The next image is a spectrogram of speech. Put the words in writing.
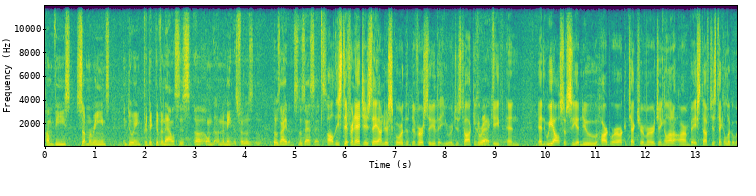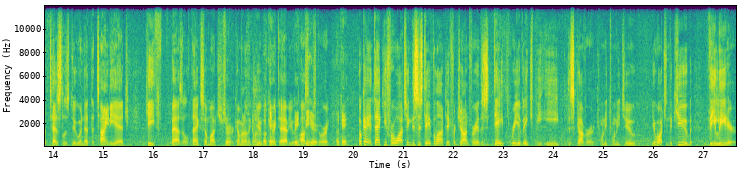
Humvees, submarines, and doing predictive analysis uh, on, the, on the maintenance for those those items, those assets. All these different edges, they underscore the diversity that you were just talking Correct. about, Keith. And, and we also see a new hardware architecture emerging, a lot of ARM-based stuff. Just take a look at what Tesla's doing at the tiny edge. Keith, Basil, thanks so much Sure. for coming on theCUBE. Okay. Great to have you. Great to be here. story. Okay. Okay, and thank you for watching. This is Dave Vellante for John Furrier. This is day three of HPE Discover 2022. You're watching theCUBE, the leader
